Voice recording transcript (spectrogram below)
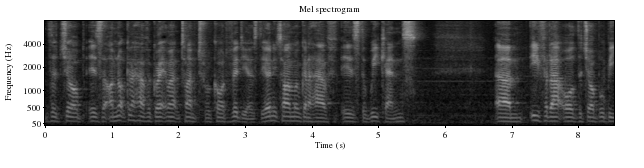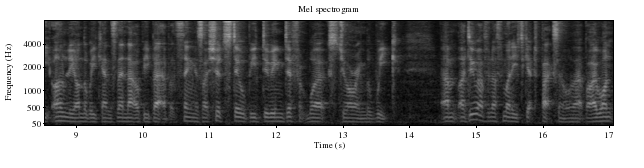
the job is that I'm not going to have a great amount of time to record videos. The only time I'm going to have is the weekends. Um, either that or the job will be only on the weekends, then that will be better. But the thing is, I should still be doing different works during the week. Um, I do have enough money to get to PAX and all that, but I want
